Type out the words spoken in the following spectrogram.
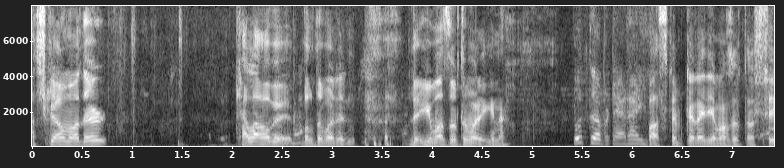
আজকে আমাদের খেলা হবে বলতে পারেন। দেখি মাছ ধরতে পারি কিনা। ফার্স্ট টাইম টাটাই। দিয়ে মাছ ধরতে আসছি।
